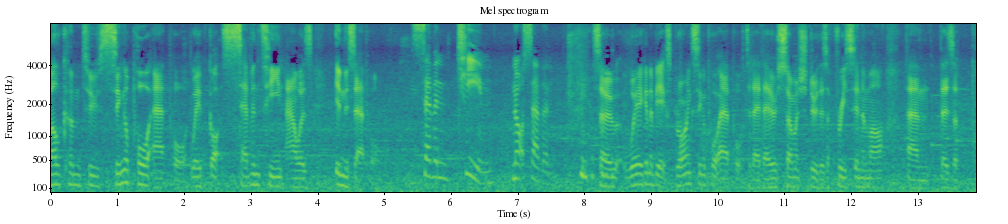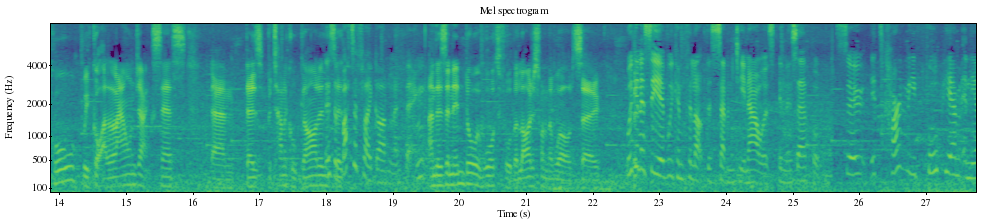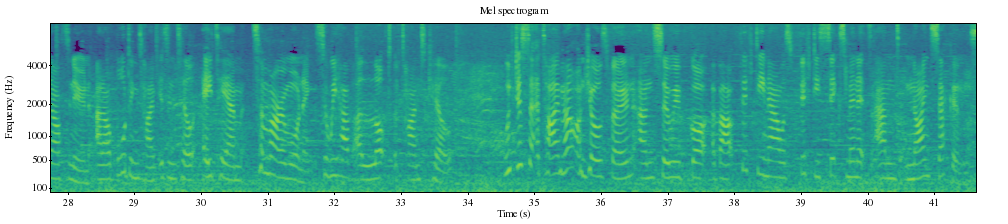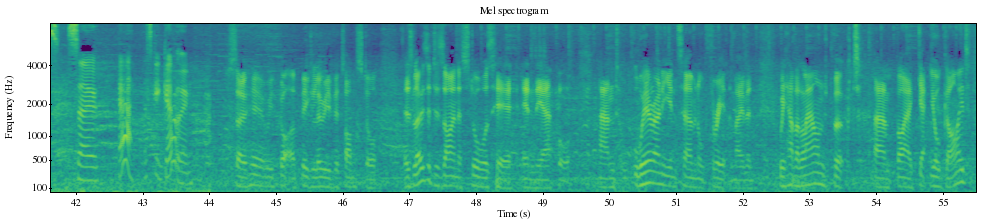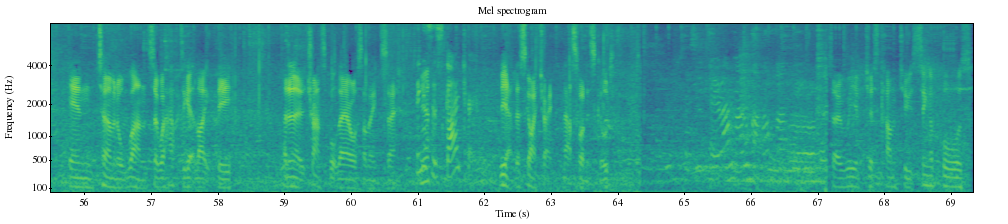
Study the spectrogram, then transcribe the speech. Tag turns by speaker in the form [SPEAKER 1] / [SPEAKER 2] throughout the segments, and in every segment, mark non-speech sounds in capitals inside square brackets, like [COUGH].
[SPEAKER 1] Welcome to Singapore Airport. We've got 17 hours in this airport.
[SPEAKER 2] 17, not 7. [LAUGHS]
[SPEAKER 1] So we're going to be exploring Singapore Airport today. There is so much to do. There's a free cinema, um, there's a pool, we've got a lounge access, um, there's botanical gardens,
[SPEAKER 2] There's a
[SPEAKER 1] there-
[SPEAKER 2] butterfly garden, I think.
[SPEAKER 1] and there's an indoor waterfall, the largest one in the world. So
[SPEAKER 2] We're going to see if we can fill up the 17 hours in this airport. So it's currently 4 p.m. in the afternoon, and our boarding time is until 8 a.m. tomorrow morning. So we have a lot of time to kill. We've just set a timer on Joel's phone, and so we've got about 15 hours, 56 minutes, and 9 seconds. So, yeah, let's get going.
[SPEAKER 1] So here we've got a big Louis Vuitton store. There's loads of designer stores here in the airport and we're only in Terminal 3 at the moment. We have a lounge booked um, via Get Your Guide in Terminal 1 so we'll have to get like the, I don't know, transport there or something. So
[SPEAKER 2] I think it's a Skytrain.
[SPEAKER 1] Yeah, the SkyTrain, that's what it's called. So we have just come to Singapore's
